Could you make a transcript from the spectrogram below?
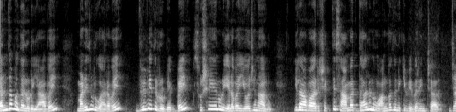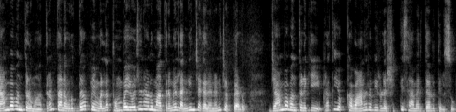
గంధమదనుడు యాభై మణిదుడు అరవై ద్వివిధుడు డెబ్బై సుషేనుడు ఎనభై యోజనాలు. ఇలా వారి శక్తి సామర్థ్యాలను అంగదునికి వివరించారు. జాంబవంతుడు మాత్రం తన వృద్ధాప్యం వల్ల తొంభై యోజనాలు మాత్రమే లంఘించగలనని చెప్పాడు. జాంబవంతునికి ప్రతి ఒక్క వానరవీరుల శక్తి సామర్థ్యాలు తెలుసు.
